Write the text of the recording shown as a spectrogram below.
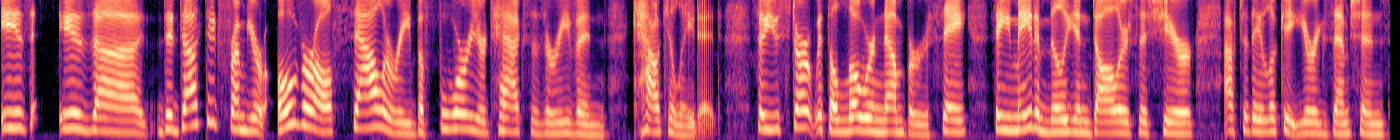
is is uh, deducted from your overall salary before your taxes are even calculated. So you start with a lower number. Say, say you made a million dollars this year. After they look at your exemptions,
